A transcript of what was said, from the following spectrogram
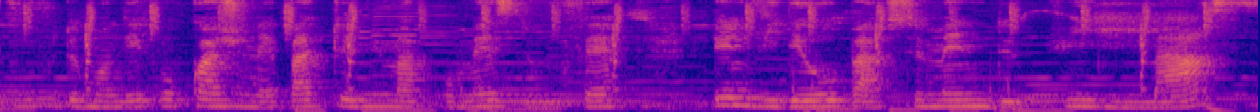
vous vous demandez pourquoi je n'ai pas tenu ma promesse de vous faire une vidéo par semaine depuis mars.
